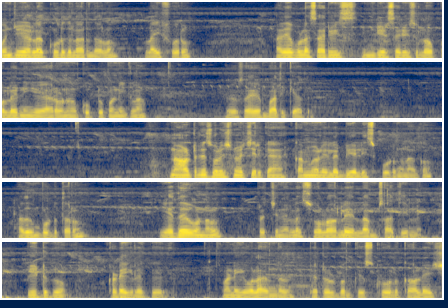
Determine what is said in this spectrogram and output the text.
கொஞ்சம் எல்லாம் கூடுதலாக இருந்தாலும் லைஃப் வரும். அதே போல் சர்வீஸ் இம்மிடியட் சர்வீஸ் லோக்கலில் நீங்கள் யார் வேணாலும் கூப்பிட்டு பண்ணிக்கலாம். விவசாயம் பாதிக்காது. நான் ஆல்ரெடி சொல்யூஷன் வச்சுருக்கேன். கம்மி விலையில் பிஎல்இஸ் போடுங்கனாக்கும் அதுவும் போட்டு தரோம். எது வேணாலும் பிரச்சனை இல்லை சோலாரில் எல்லாம் சாத்தியமே. வீட்டுக்கும் கடைகளுக்கு வணிக வளாகங்கள் பெட்ரோல் பங்க்கு ஸ்கூலு காலேஜ்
